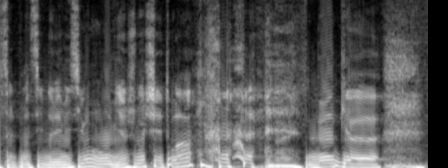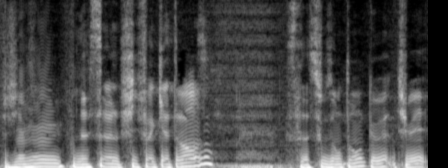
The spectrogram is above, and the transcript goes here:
C'est le principe de l'émission, on vient jouer chez toi. Donc euh, j'ai vu la salle FIFA 14, ça sous-entend que tu es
